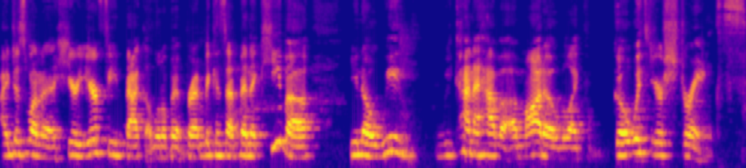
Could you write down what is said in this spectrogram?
I just want to hear your feedback a little bit, Brent, because at Benekiva, you know, we we kind of have a, a, motto like go with your strengths,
